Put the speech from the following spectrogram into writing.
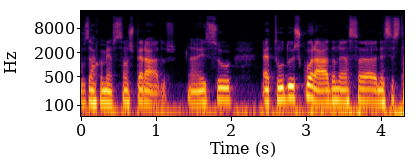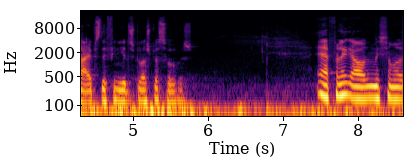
os argumentos que são esperados. Né? Isso é tudo escorado nessa, nesses types definidos pelas pessoas. É, foi legal. Mencionou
